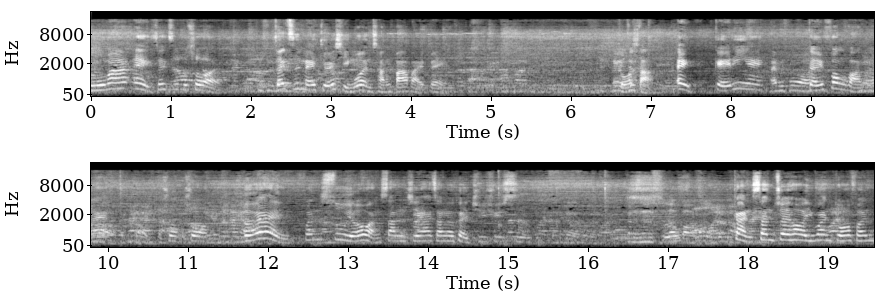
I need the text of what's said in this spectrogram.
五吗？哎、这只不错哎，这只没觉醒，我很长八百倍，多少？哎、给力哎，还不错啊，等于凤凰了哎，不错不错。哎、分数有往上加，这样就可以继续试。真的是死到爆炸，干剩最后一万多分，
